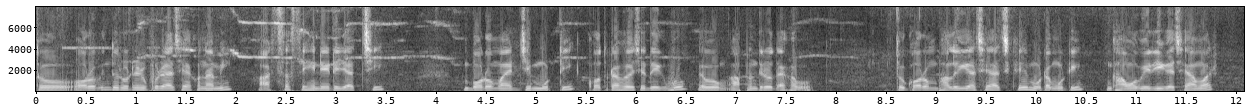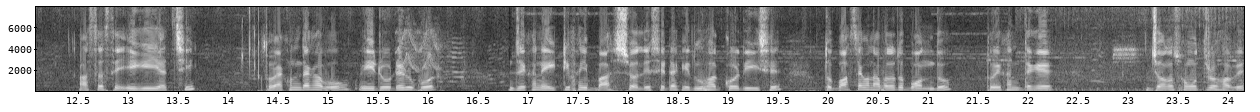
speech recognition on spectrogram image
তো অরবিন্দ রোডের উপরে আছে এখন আমি, আস্তে আস্তে হেঁটে হেঁটে যাচ্ছি। বড় মায়ের যে মূর্তি, কতটা হয়েছে দেখব এবং আপনাদেরও দেখাবো। তো গরম ভালোই আছে আজকে, মোটামুটি ঘামও বেরিয়ে গেছে আমার। আস্তে আস্তে এগিয়ে যাচ্ছি। তো এখন দেখাবো এই রোডের উপর, যেখানে এইটটি ফাইভ বাস চলে, সেটাকে দুভাগ করে দিয়েছে। তো বাস এখন আপাতত বন্ধ। তো এখান থেকে জনসমুদ্র হবে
